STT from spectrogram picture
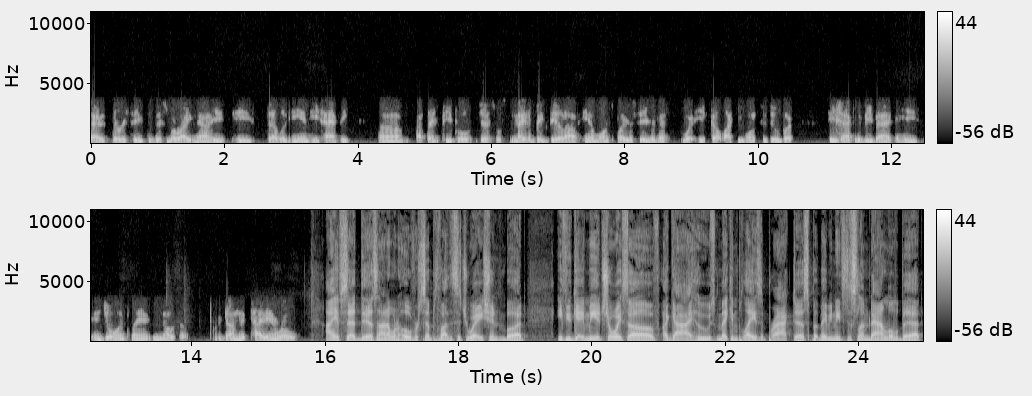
at the receive position. But right now, he's he's settled in. He's happy. Um, I think people just was made a big deal out of him wanting to play receiver. That's what he felt like he wanted to do. But he's happy to be back, and he's enjoying playing. You know, the predominant tight end role. I have said this, and I don't want to oversimplify the situation, but if you gave me a choice of a guy who's making plays at practice but maybe needs to slim down a little bit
